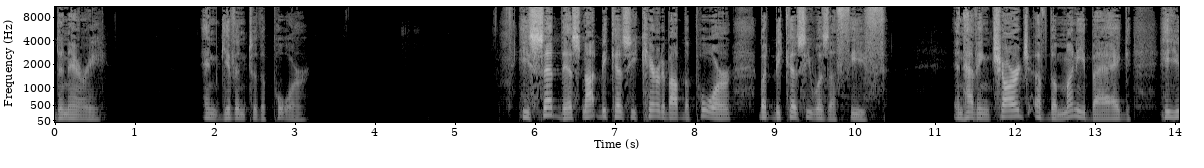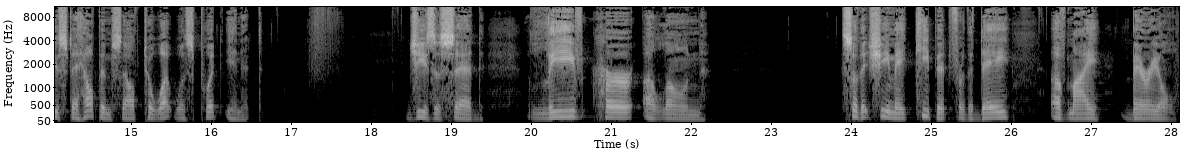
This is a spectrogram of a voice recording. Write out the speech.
denarii and given to the poor? He said this not because he cared about the poor, but because he was a thief. And having charge of the money bag, he used to help himself to what was put in it. Jesus said, Leave her alone so that she may keep it for the day of my burial.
